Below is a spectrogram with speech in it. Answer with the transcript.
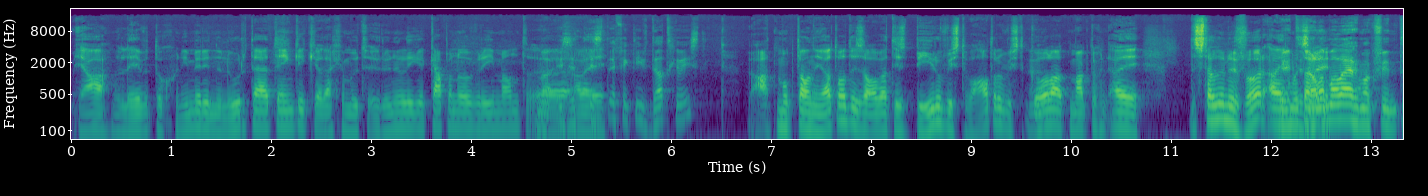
ja, we leven toch niet meer in de oertijd, denk ik. Dat je moet urine liggen kappen over iemand. Maar Eh, is het, is het effectief dat geweest? Ja, het maakt al niet uit wat is, al, wat is het bier of is het water of is het cola. Het maakt toch niet. Allee, stel je nu voor. Allee, je het moet is dan nu- allemaal erg, maar ik vind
